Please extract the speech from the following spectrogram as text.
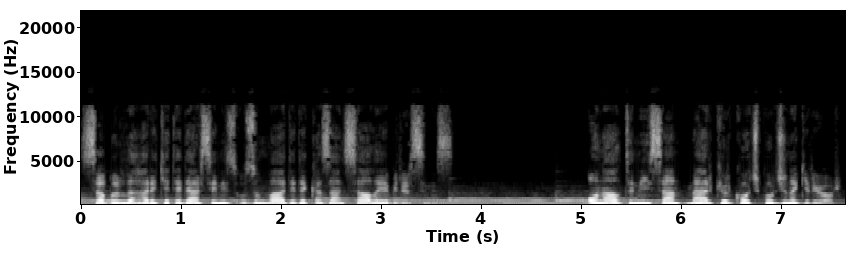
Sabırlı hareket ederseniz uzun vadede kazanç sağlayabilirsiniz. 16 Nisan Merkür Koç burcuna giriyor.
